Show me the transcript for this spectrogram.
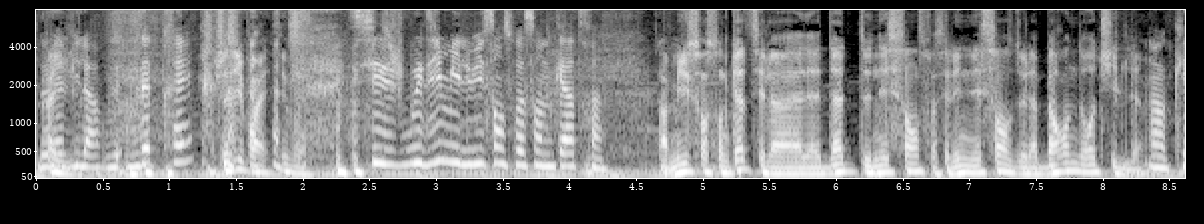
de la Villa. Vous êtes prêts? Je suis prêt, c'est bon. si je vous dis 1864 alors 1864, c'est la, date de naissance, enfin, c'est la naissance de la baronne de Rothschild. Ok,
